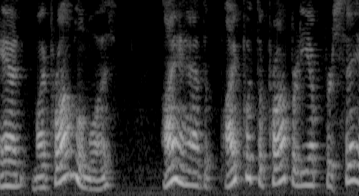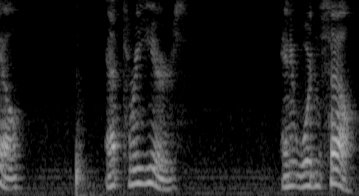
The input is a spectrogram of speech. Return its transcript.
and my problem was I had the, I put the property up for sale at three years and it wouldn't sell.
